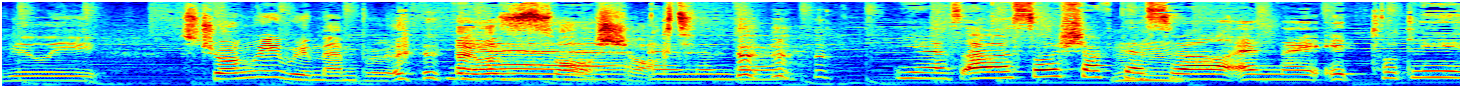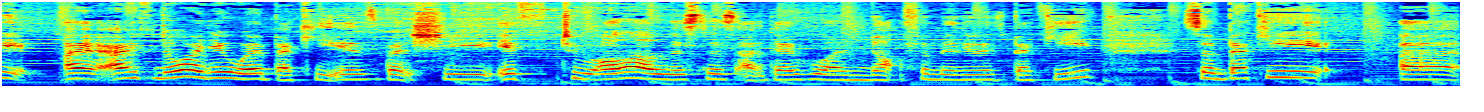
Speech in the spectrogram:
really strongly remember i was so shocked I remember. yes, I was so shocked as Mm-hmm. well, and like it totally. I, I have no idea where Becky is, but she. If to all our listeners out there who are not familiar with Becky, so Becky, uh,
